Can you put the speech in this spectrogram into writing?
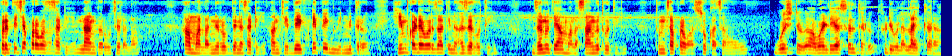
परतीच्या प्रवासासाठी नांगर उचलला. आम्हाला निरोप देण्यासाठी आमचे देखणे पेगवीन मित्र हिमकड्यावर जातीनं हजर होते. जणू ते आम्हाला सांगत होते तुमचा प्रवास सुखाचा हो. गोष्ट आवडली असेल तर व्हिडिओला लाईक करा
